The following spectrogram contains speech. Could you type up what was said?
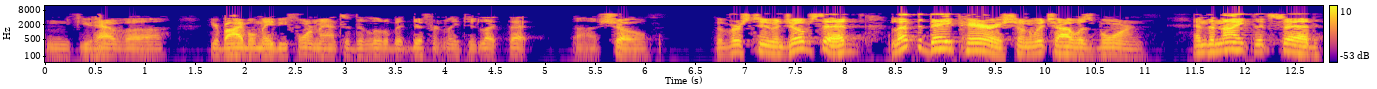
And if you have, uh, your Bible may be formatted a little bit differently to let that, uh, show. But verse 2, And Job said, Let the day perish on which I was born, and the night that said,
